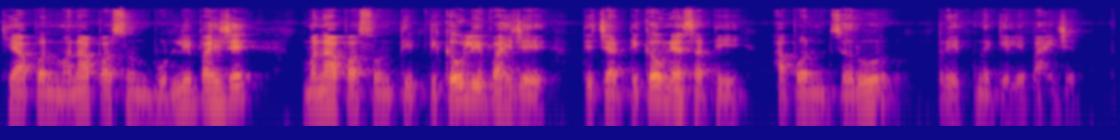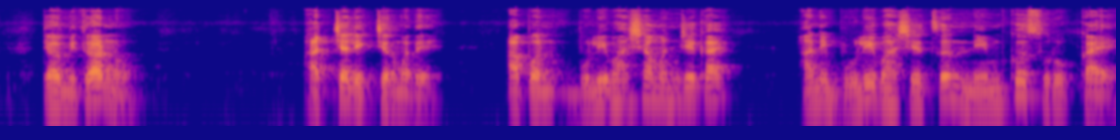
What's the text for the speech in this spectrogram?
ही आपण मनापासून बोलली पाहिजे मनापासून ती टिकवली पाहिजे तिच्या टिकवण्यासाठी आपण जरूर प्रयत्न केले पाहिजेत. तेव्हा मित्रांनो आजच्या लेक्चरमध्ये आपण बोलीभाषा म्हणजे काय? आणि बोलीभाषेचं नेमकं स्वरूप काय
